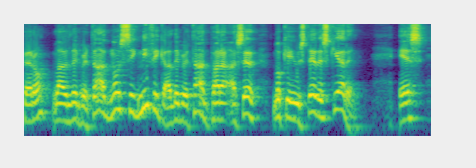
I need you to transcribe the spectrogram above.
Pero la libertad no significa libertad para hacer lo que ustedes quieren. Es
